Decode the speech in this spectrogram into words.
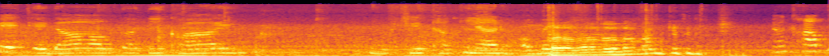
রেখে দাও তাকে খাই। বসে থাকলে আর হবে দাঁড়া দাঁড়া দাঁড়া আমি কেটে দিচ্ছি। খাব।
